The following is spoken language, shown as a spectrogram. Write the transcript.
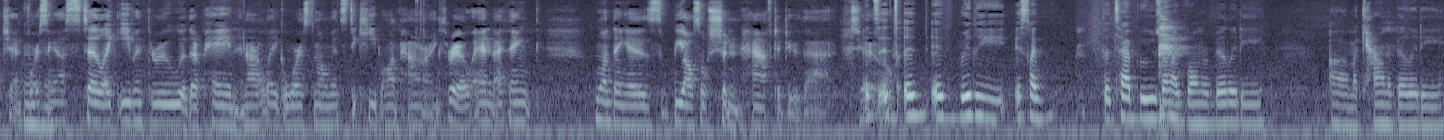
such and forcing us to like even through the pain in our like worst moments to keep on powering through and i think one thing is we also shouldn't have to do that too. It's it's it, it really it's like the taboos are like vulnerability, um, accountability,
